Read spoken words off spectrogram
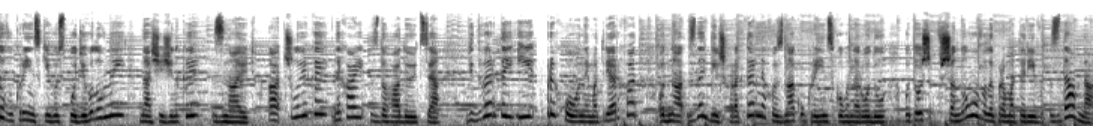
Хто в українській господі головний, наші жінки знають, а чоловіки нехай здогадуються. Відвертий і прихований матріархат одна з найбільш характерних ознак українського народу. Отож, вшановували праматерів здавна.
